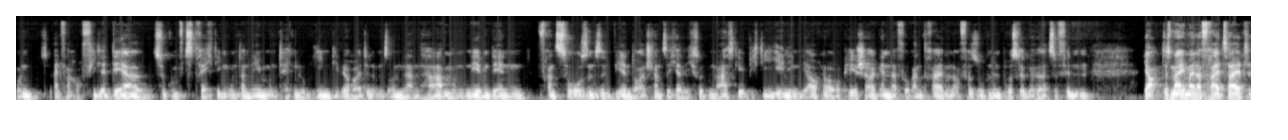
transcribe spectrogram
und einfach auch viele der zukunftsträchtigen Unternehmen und Technologien, die wir heute in unserem Land haben. Und neben den Franzosen sind wir in Deutschland sicherlich so maßgeblich diejenigen, die auch eine europäische Agenda vorantreiben und auch versuchen, in Brüssel Gehör zu finden. Ja, das mache ich in meiner Freizeit,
